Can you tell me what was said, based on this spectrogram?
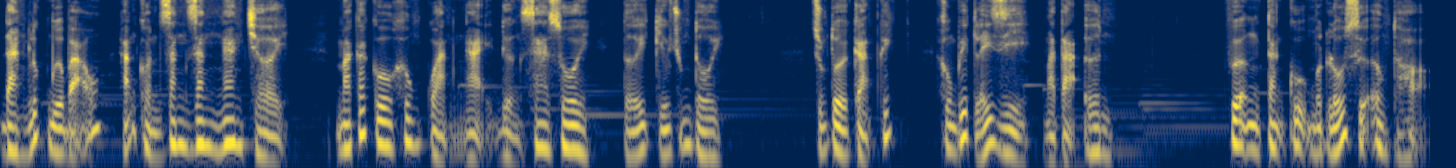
đang lúc mưa bão hãng còn răng răng ngang trời mà các cô không quản ngại đường xa xôi tới cứu chúng tôi. Chúng tôi cảm kích, không biết lấy gì mà tạ ơn. Phượng tặng cụ một lố sữa ông thọ.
